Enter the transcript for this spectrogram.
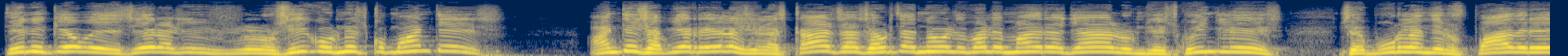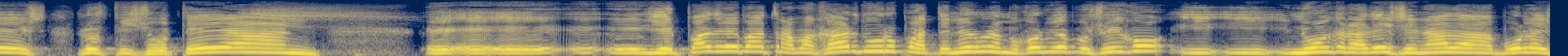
tiene que obedecer a los hijos, no es como antes. Antes había reglas en las casas, ahorita no les vale madre allá a los descuingles. Se burlan de los padres, los pisotean. eh, eh, eh, y el padre va a trabajar duro para tener una mejor vida para su hijo y, y no agradece nada, bola de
